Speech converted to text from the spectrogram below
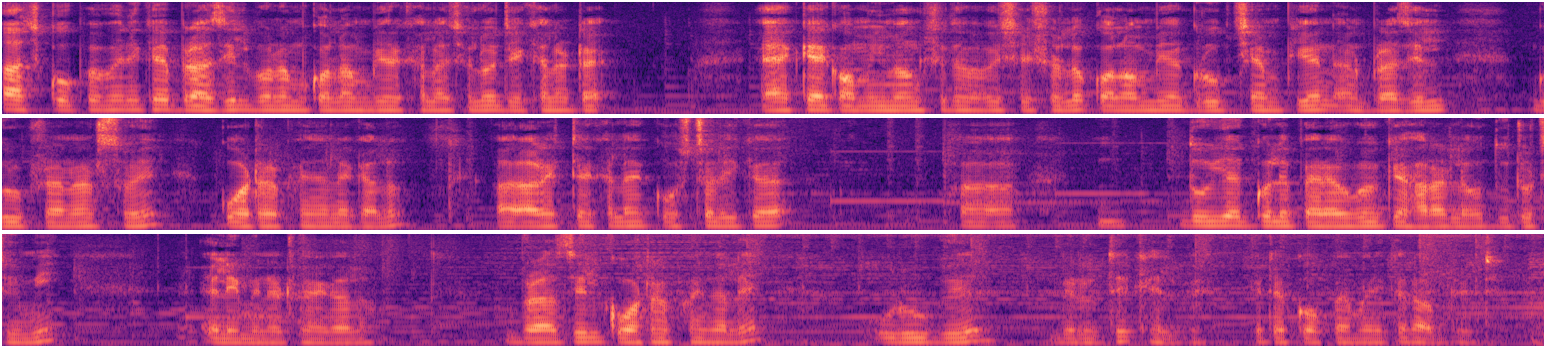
আজ কোপা আমেরিকায় ব্রাজিল বনাম কলম্বিয়ার খেলা ছিল যে খেলাটা এক এক অমীমাংসিতভাবে শেষ হলো। কলম্বিয়া গ্রুপ চ্যাম্পিয়ন আর ব্রাজিল গ্রুপ রানার্স হয়ে কোয়ার্টার ফাইনালে গেল। আর আরেকটা খেলায় কোস্টারিকা দুই এক গোলে প্যারাগুয়েকে হারালেও দুটো টিমই এলিমিনেট হয়ে গেল। ব্রাজিল কোয়ার্টার ফাইনালে উরুগের বিরুদ্ধে খেলবে। এটা কোপা আমেরিকার আপডেট।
